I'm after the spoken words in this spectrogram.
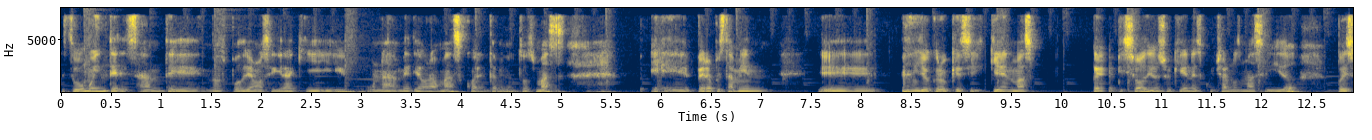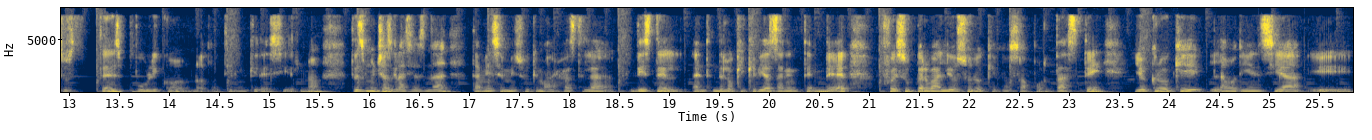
Estuvo muy interesante. Nos podríamos seguir aquí una media hora más, 40 minutos más. Eh, pero pues también eh, yo creo que si quieren más episodios o quieren escucharnos más seguido, pues ustedes público nos lo tienen que decir, ¿no? Entonces muchas gracias, Nat. También se me hizo que manejaste la, diste a entender lo que querías dar a entender. Fue súper valioso lo que nos aportaste. Yo creo que la audiencia eh,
